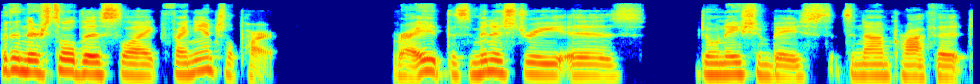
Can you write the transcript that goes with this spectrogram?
But then there's still this like financial part, right? This ministry is donation based, it's a nonprofit.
